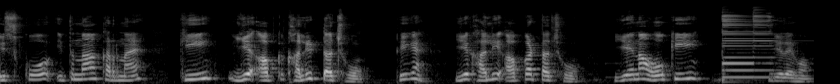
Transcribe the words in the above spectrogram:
इसको इतना करना है कि ये आपका खाली टच हो, ठीक है? ये खाली आपका टच हो। ये ना हो कि, ये देखो।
